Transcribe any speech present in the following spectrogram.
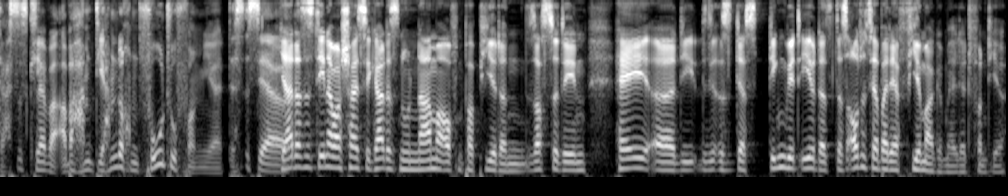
Das ist clever. Aber haben, die haben doch ein Foto von mir. Das ist ja. Ja, das ist denen aber scheißegal. Das ist nur ein Name auf dem Papier. Dann sagst du denen, hey, äh, die, das, das, Ding wird eh, das, das Auto ist ja bei der Firma gemeldet von dir.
